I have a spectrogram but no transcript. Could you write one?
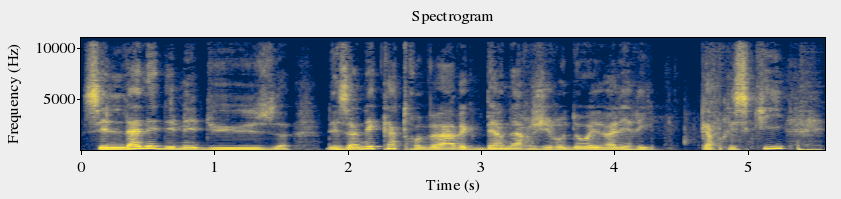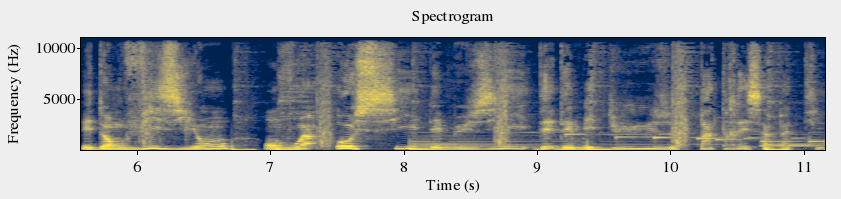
C'est L'année des méduses des années 80 avec Bernard Giraudot et Valérie Caprisky. Et dans Vision, on voit aussi des méduses pas très sympathiques.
